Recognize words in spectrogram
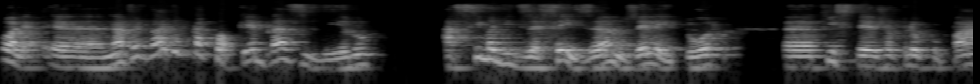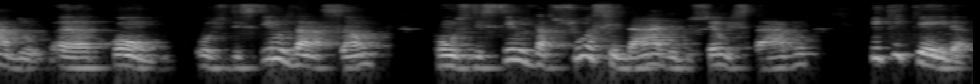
Olha, é, na verdade, para qualquer brasileiro acima de 16 anos, eleitor, é, que esteja preocupado é, com os destinos da nação, com os destinos da sua cidade, do seu estado, e que queira,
